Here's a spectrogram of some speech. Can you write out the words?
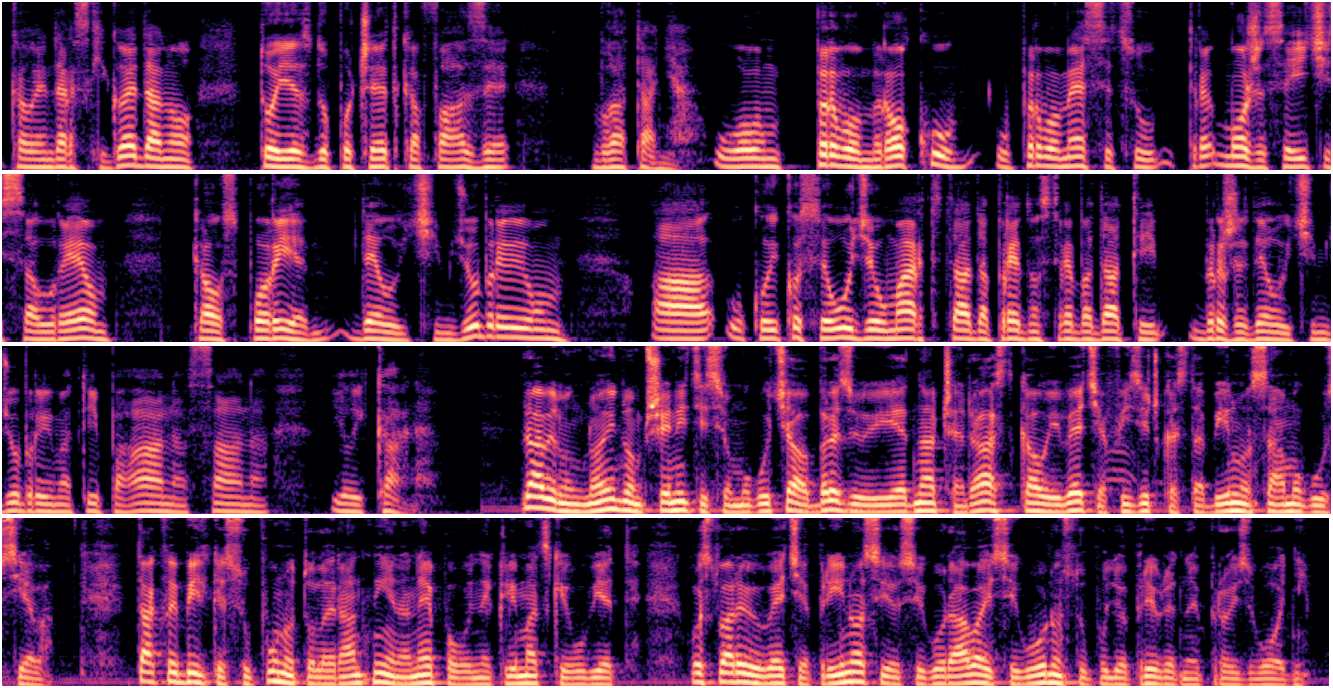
kalendarski gledano, to jest do početka faze vlatanja. U ovom prvom roku, u prvom mjesecu može se ići sa ureom kao sporijem delujućim đubrivom, a ukoliko se uđe u mart tada prednost treba dati brže delujućim džubrivima tipa ana, sana ili kana. Pravilnom gnojidbom pšenici se omogućava brzo i ujednačen rast kao i veća fizička stabilnost samog usjeva. Takve biljke su puno tolerantnije na nepovoljne klimatske uvjete, ostvaraju veće prinose i osiguravaju sigurnost u poljoprivrednoj proizvodnji.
